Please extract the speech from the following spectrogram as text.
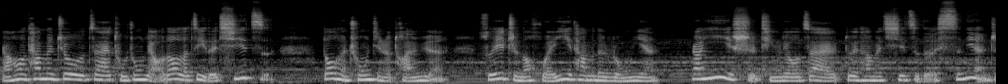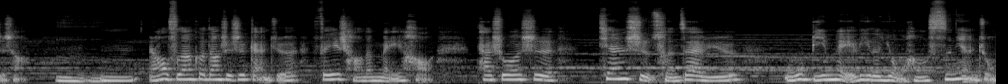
然后他们就在途中聊到了自己的妻子，都很憧憬着团圆，所以只能回忆他们的容颜，让意识停留在对他们妻子的思念之上。嗯嗯，然后弗兰克当时是感觉非常的美好，他说是。天使存在于无比美丽的永恒思念中，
